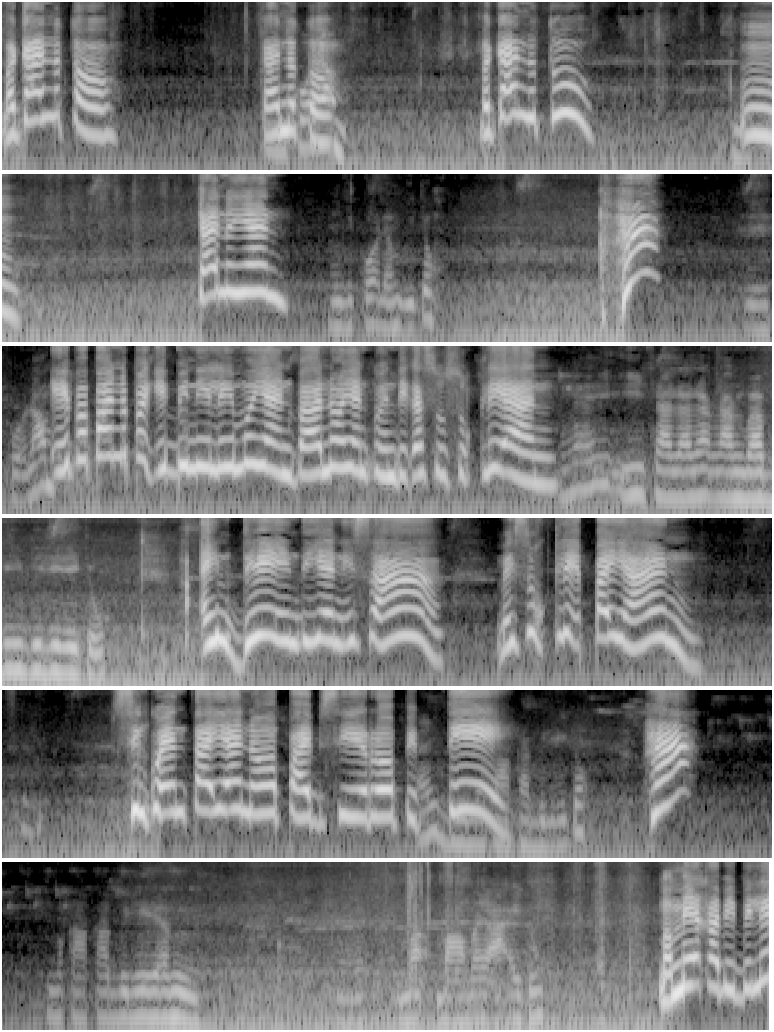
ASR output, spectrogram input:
Magkano to? Kano Hindi ko to? Magkano to? Mm. Kano yan? Hindi ko alam ito. Ha? Hindi ko alam. Eh, paano pag ibinili mo yan? Paano yan kung hindi ka susuklian? Ay, isa lang ang mabibili dito. Ay, hindi. Hindi yan isa. May sukli pa yan. 50 yan, oh. 50, Ay, hindi 50. makakabili ito. Ha? Makakabili lang eh, ma- mamaya ito. Mamaya ka bibili?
